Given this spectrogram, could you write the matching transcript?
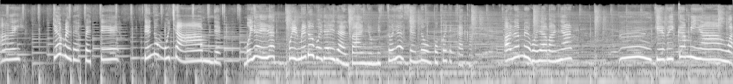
Ay, ya me desperté. Tengo mucha hambre. Voy a ir a... Primero voy a ir al baño. Me estoy haciendo un poco de caca. Ahora me voy a bañar. Mmm, qué rica mi agua.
